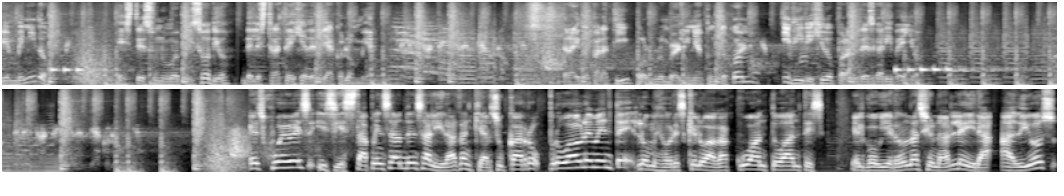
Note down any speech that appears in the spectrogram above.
Bienvenido. Este es un nuevo episodio de la Estrategia del Día Colombia. Traído para ti por bloomberlinia.com y dirigido por Andrés Garibello. Es jueves y si está pensando en salir a tanquear su carro, probablemente lo mejor es que lo haga cuanto antes. El gobierno nacional le dirá adiós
